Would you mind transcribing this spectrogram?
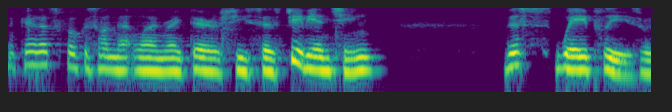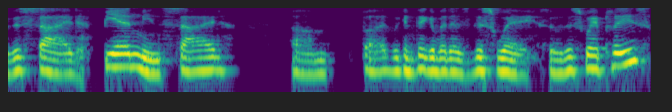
Okay, let's focus on that line right there. She says, 这边请. This way, please, or this side. 边 means side, um, but we can think of it as this way. So this way, please.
